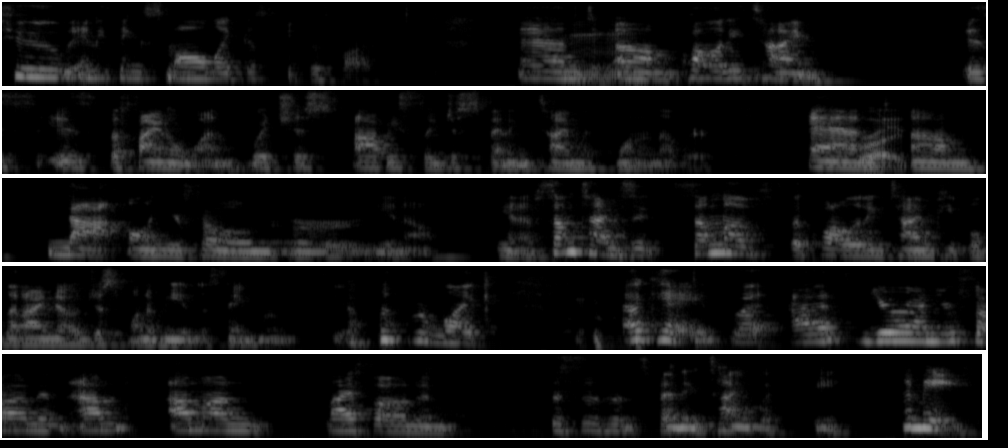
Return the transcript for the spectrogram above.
to anything small like a Snickers bar. And Mhm. um, quality time is is the final one, which is obviously just spending time with one another and Right. um, not on your phone or you know you know sometimes it, some of the quality time people that I know just want to be in the same room with you. I'm like, okay, but I, you're on your phone and I'm I'm on my phone and this isn't spending time with me to me,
